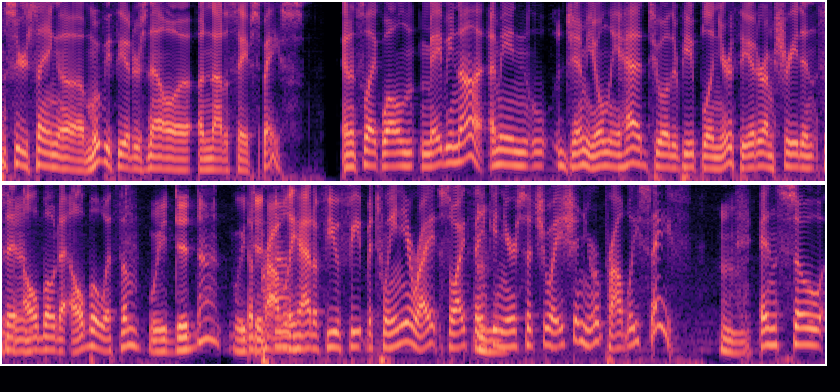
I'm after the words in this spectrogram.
So you're saying a movie theater is now uh, a, a not a safe space. And it's like, well, maybe not. I mean, Jim, you only had two other people in your theater. I'm sure you didn't sit elbow to elbow with them. We did not. We did probably not. had a few feet between you, right? So I think in mm-hmm. your situation, you were probably safe. Hmm. And so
